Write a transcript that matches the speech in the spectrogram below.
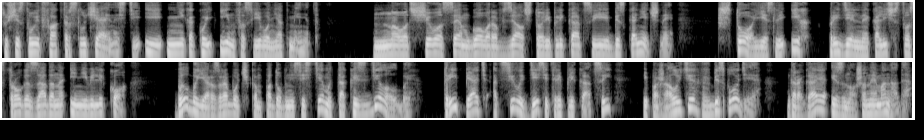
Существует фактор случайности, и никакой инфос его не отменит. Но вот с чего Сэм Говоров взял, что репликации бесконечны? Что, если их предельное количество строго задано и невелико? Был бы я разработчиком подобной системы, так и сделал бы. Три-пять от силы десять репликаций — и пожалуйте в бесплодие, дорогая изношенная монада.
